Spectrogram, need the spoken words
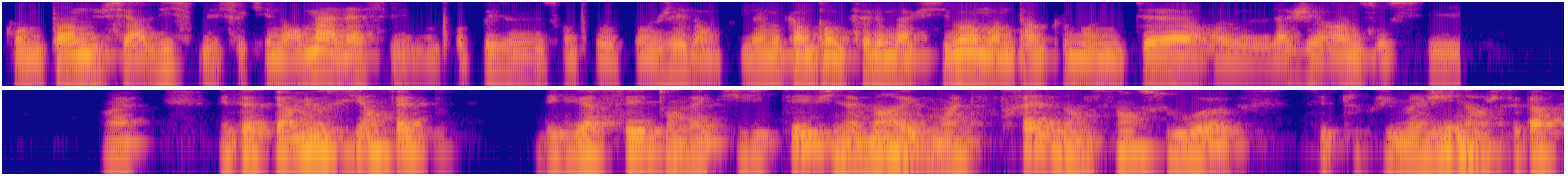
contents du service, mais ce qui est normal, hein, c'est une entreprise, un centre de plongée, donc même quand on fait le maximum en tant que moniteur, euh, la gérance aussi. Ouais, et ça te permet aussi en fait d'exercer ton activité finalement avec moins de stress dans le sens où euh, c'est tout, j'imagine, hein, je sais pas,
